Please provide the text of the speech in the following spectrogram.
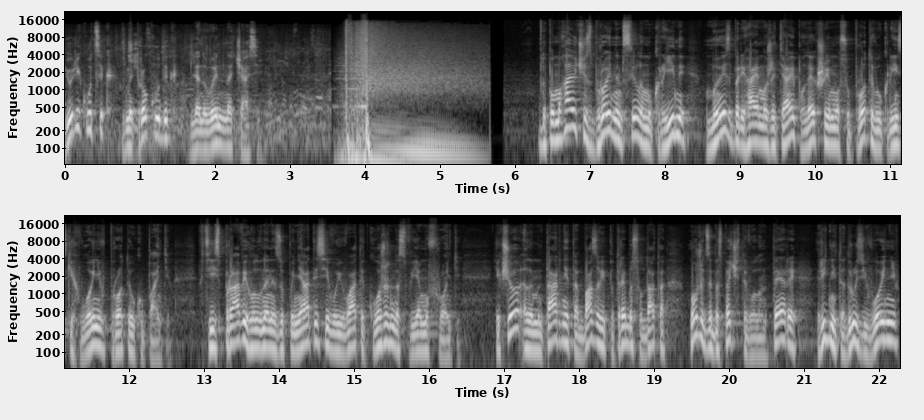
Юрій Куцик, Дмитро Кудик для новин на часі. Допомагаючи Збройним силам України, ми зберігаємо життя і полегшуємо супротив українських воїнів проти окупантів. В цій справі головне не зупинятися і воювати кожен на своєму фронті. Якщо елементарні та базові потреби солдата можуть забезпечити волонтери, рідні та друзі воїнів,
